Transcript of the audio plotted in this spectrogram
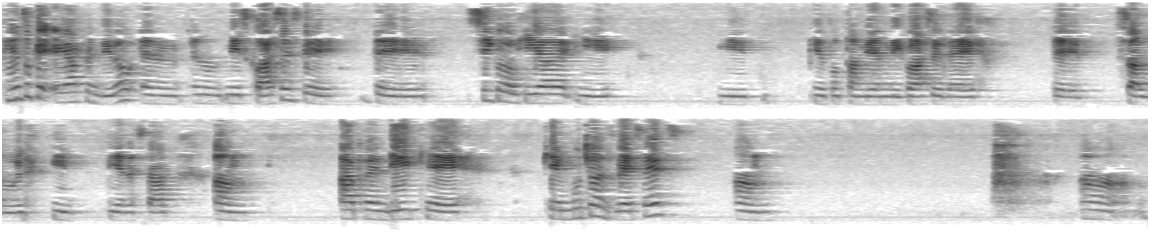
pienso que he aprendido en, en mis clases de, de psicología y, y pienso también mi clase de, de salud y bienestar, um, aprendí que, que muchas veces um, um,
